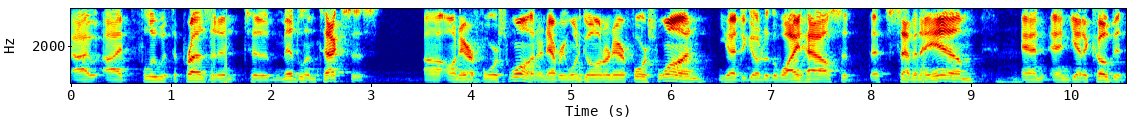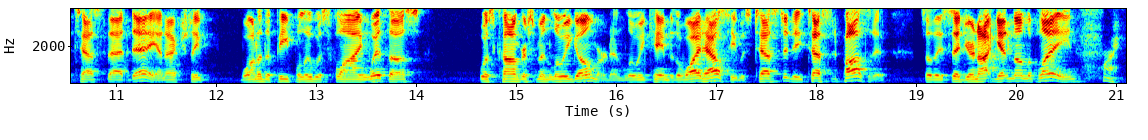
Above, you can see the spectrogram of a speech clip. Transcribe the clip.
I, I, flew with the president to Midland, Texas uh, on Air Force One, and everyone going on Air Force One, you had to go to the White House at, at 7 a.m. Mm-hmm. and and get a COVID test that day. And actually, one of the people who was flying with us was Congressman Louis Gohmert, and Louis came to the White House. He was tested. He tested positive. So they said, "You're not getting on the plane." Right.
